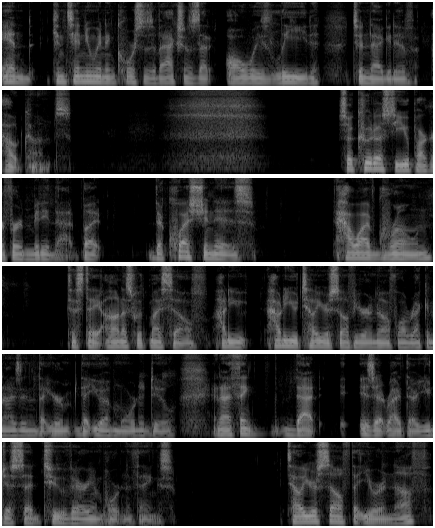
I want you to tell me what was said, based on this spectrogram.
and continuing in courses of actions that always lead to negative outcomes. So kudos to you, Parker, for admitting that. But the question is how I've grown to stay honest with myself. How do you how do you tell yourself you're enough while recognizing that you're that you have more to do? And I think that is it right there. You just said two very important things. Tell yourself that you're enough,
